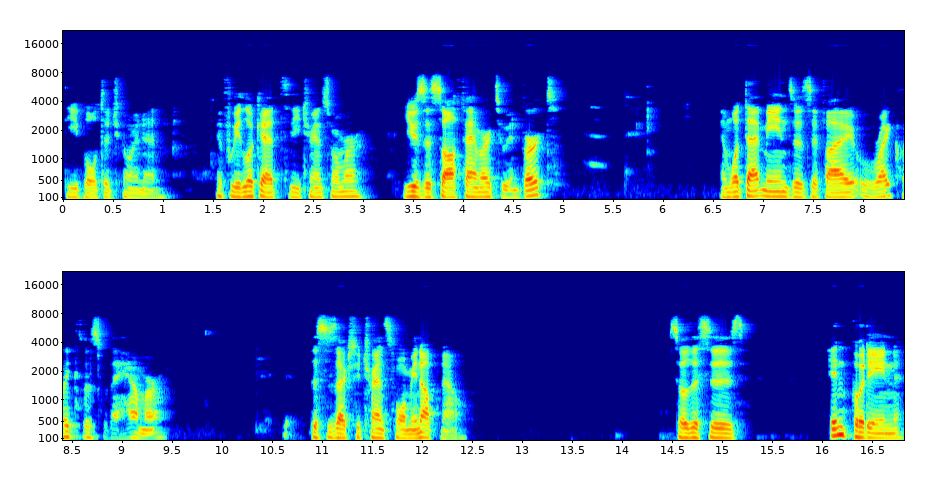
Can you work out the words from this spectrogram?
the voltage going in. If we look at the transformer, use the soft hammer to invert. And what that means is if I right click this with a hammer, this is actually transforming up now. So this is inputting,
